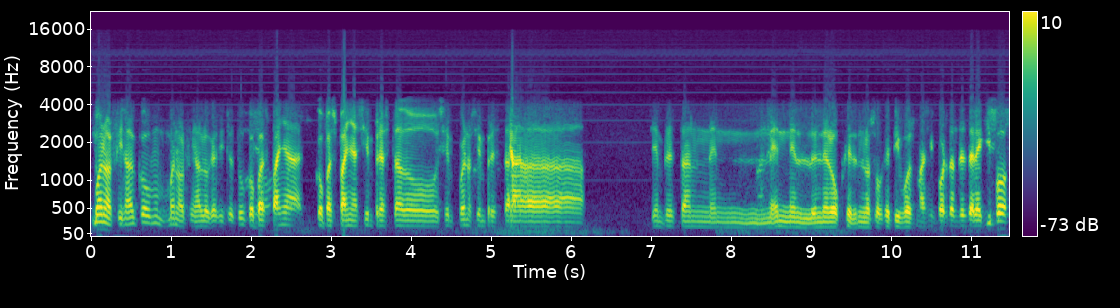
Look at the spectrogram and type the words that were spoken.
Bueno, al final, bueno, al final lo que has dicho tú, Copa España, Copa España siempre ha estado, siempre, bueno, siempre está, siempre están en, el, en, los objetivos más importantes del equipo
